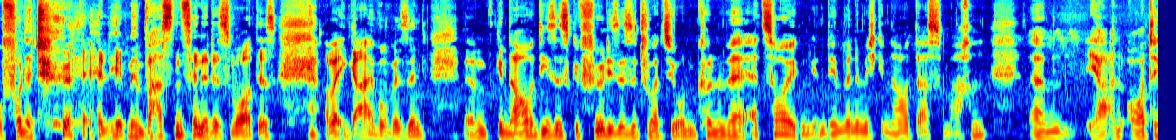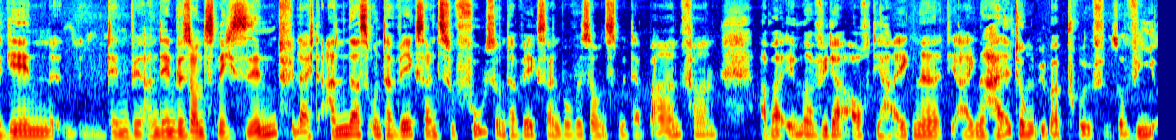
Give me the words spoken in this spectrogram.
vor der Tür erleben, im wahrsten Sinne des Wortes. Aber egal, wo wir sind, ähm, genau dieses Gefühl, diese Situation können wir erzeugen, indem wir nämlich genau das machen, ähm, ja, an Orte gehen, denen wir, an denen wir sonst nicht sind, vielleicht anders unterwegs sein, zu Fuß unterwegs sein, wo wir sonst mit der Bahn fahren, aber immer wieder auch die eigene, die eigene Haltung überprüfen. So, wie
